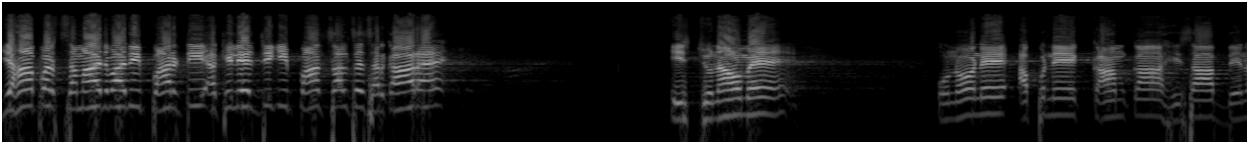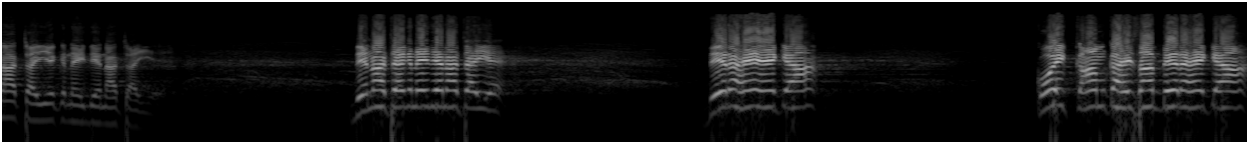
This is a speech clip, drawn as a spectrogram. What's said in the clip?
यहाँ पर समाजवादी पार्टी अखिलेश जी की पाँच साल से सरकार है। इस चुनाव में उन्होंने अपने काम का हिसाब देना चाहिए कि नहीं देना चाहिए? देना चाहिए कि नहीं देना चाहिए? दे रहे हैं क्या? कोई काम का हिसाब दे रहे हैं क्या?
